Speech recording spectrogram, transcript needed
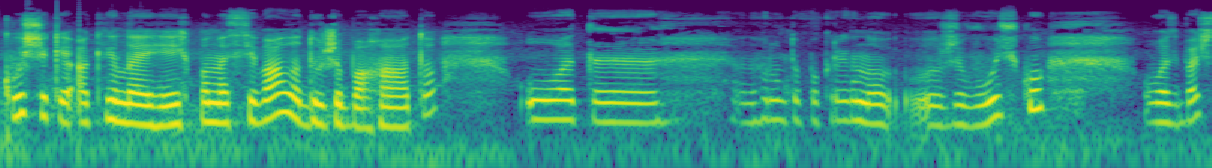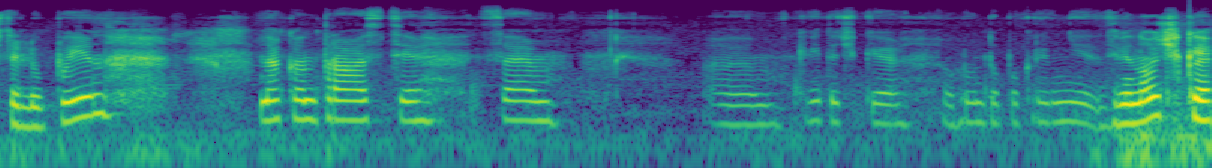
кущики аквілегії. Їх понасівала дуже багато. От, ґрунтопокривну е, живучку. Ось, бачите, люпин на контрасті. Це е, квіточки ґрунтопокривні, дзвіночки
